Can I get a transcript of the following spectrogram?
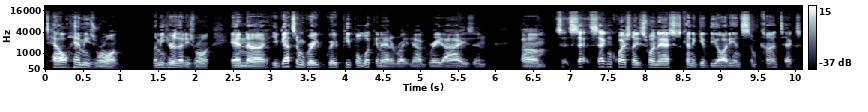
Tell him he's wrong. Let me hear that he's wrong. And uh, you've got some great great people looking at it right now, great eyes. And um, se- second question, I just want to ask, just kind of give the audience some context.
